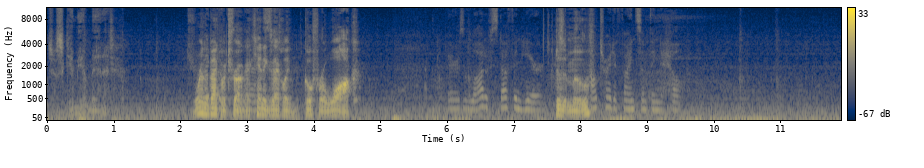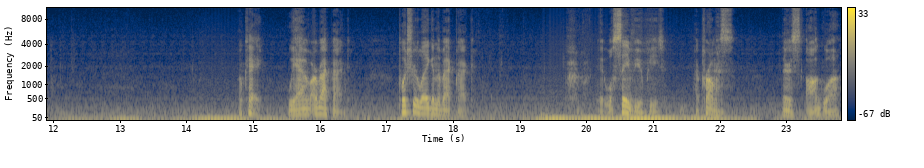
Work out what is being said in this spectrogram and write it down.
just give me a minute. We're in the back of a truck. I can't exactly go for a walk. There's a lot of stuff in here. Does it move? I'll try to find something to help. Okay, we have our backpack. Put your leg in the backpack. It will save you, Pete. I promise. There's agua.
